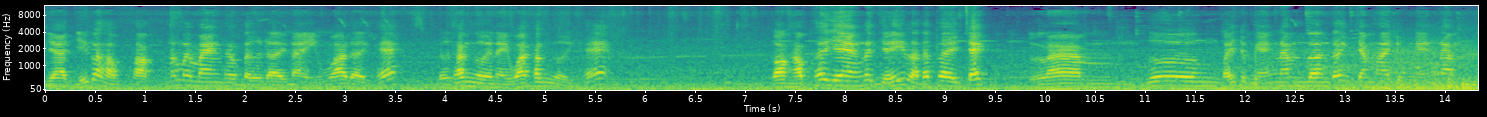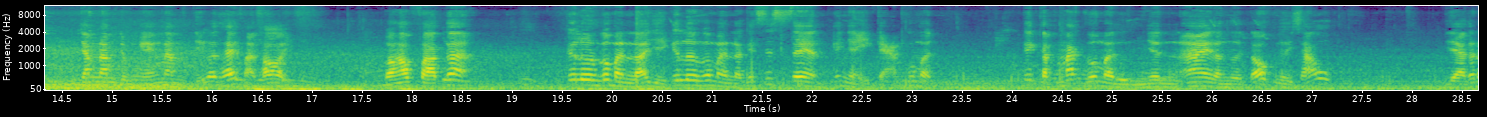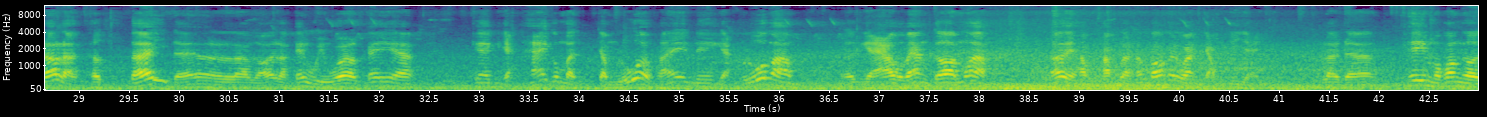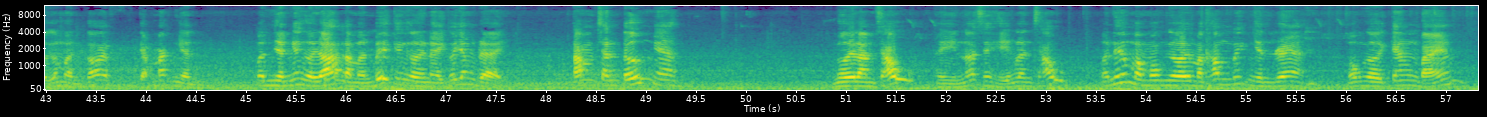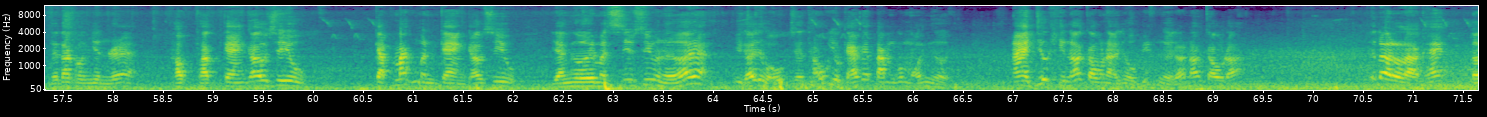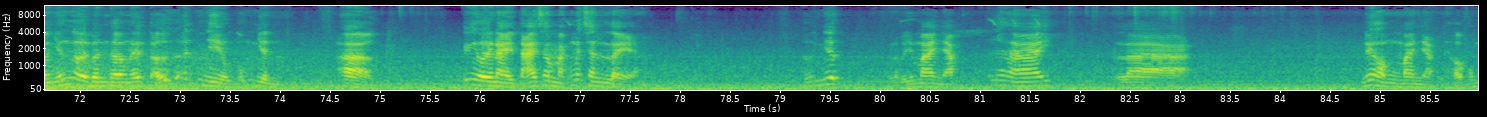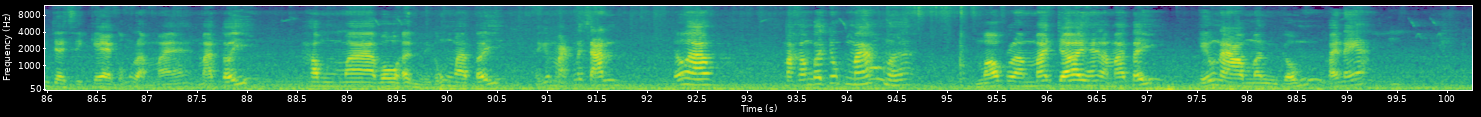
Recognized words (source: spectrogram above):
và chỉ có học Phật nó mới mang theo từ đời này qua đời khác, từ thân người này qua thân người khác. Còn học thế gian nó chỉ là cái phê trách làm lương 70 ngàn năm lên tới 120 ngàn năm 150 ngàn năm, chỉ có thế mà thôi. Còn học Phật á, cái lương của mình là gì? Cái lương của mình là cái system cái nhạy cảm của mình. Cái cặp mắt của mình nhìn ai là người tốt, người xấu và cái đó là thực tế để là gọi là cái reward cái à, cái gặt hái của mình. Trồng lúa phải đi gặt lúa ờ, phải không? Gạo và ăn cơm đúng không? Đó thì học tập là nó có cái quan trọng như vậy. Là để, khi một con người của mình có cặp mắt nhìn mình nhìn cái người đó là mình biết cái người này có vấn đề tâm sanh tướng nha. Người làm xấu thì nó sẽ hiện lên xấu. Mà nếu mà một người mà không biết nhìn ra một người căn bản người ta còn nhìn ra, học Phật càng cao siêu, cặp mắt mình càng cao siêu. Và người mà siêu siêu nữa đó thì gửi vụ sẽ thấu vô cả cái tâm của mỗi người. Ai trước khi nói câu nào thì biết người đó nói câu đó. Cái đó là khác. Còn những người bình thường đệ tử ít nhiều cũng nhìn à cái người này tại sao mặt nó xanh lè? Thứ nhất là bị ma nhập. Thứ hai là nếu không ma nhập thì họ cũng chơi xì ke cũng là ma ma túy. Không ma vô hình thì cũng ma túy. Thì cái mặt nó xanh đúng không? Mà không có chút máu mà. Một là ma chơi hay là ma tí kiểu nào mình cũng phải né.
